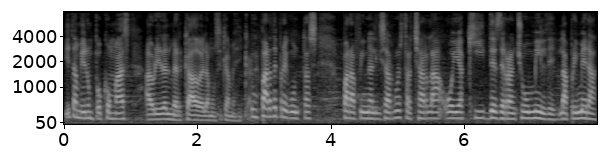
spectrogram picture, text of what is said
y también un poco más abrir el mercado de la música mexicana. Un par de preguntas para finalizar nuestra charla hoy aquí desde Rancho Humilde. La primera,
